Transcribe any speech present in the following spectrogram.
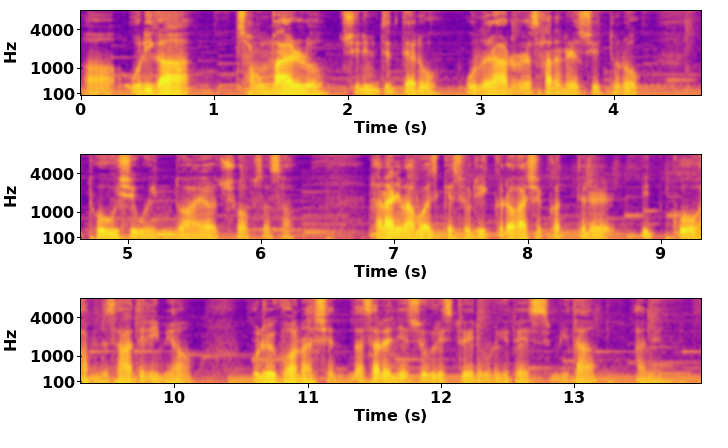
어, 우리가 정말로 주님 뜻대로 오늘 하루를 살아낼 수 있도록 도우시고 인도하여 주옵소서. 하나님 아버지께서 우리 이끌어 가실 것들을 믿고 감사드리며 우리를 구원하신 나사렛 예수 그리스도 이름으로 기도했습니다. 아멘.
